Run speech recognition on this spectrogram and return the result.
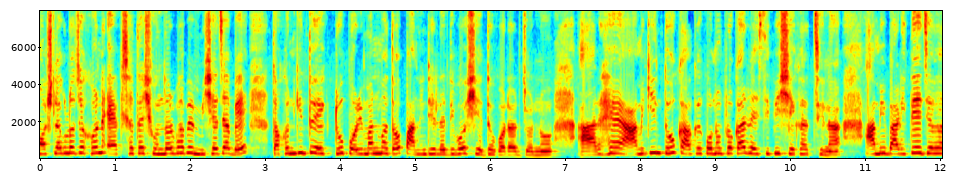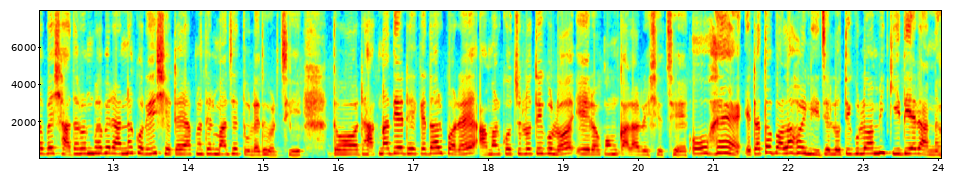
মশলাগুলো যখন একসাথে সুন্দরভাবে মিশে যাবে, তখন কিন্তু একটু পরিমাণ মতো পানি ঢেলে দিব সেদ্ধ করার জন্য। আর হ্যাঁ আমি কিন্তু কাউকে কোনো প্রকার রেসিপি শেখাচ্ছি না। আমি বাড়িতে যেভাবে সাধারণভাবে রান্না করি, সেটাই আপনাদের মাঝে তুলে ধরছি। তো ঢাকনা দিয়ে ঢেকে দেওয়ার পরে আমার কচুলতিগুলো এরকম কালার এসেছে। ও হ্যাঁ এটা তো বলা হয়নি যে লতিগুলো আমি কি দিয়ে রান্না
